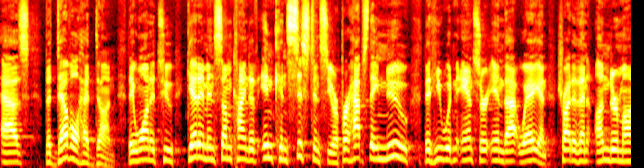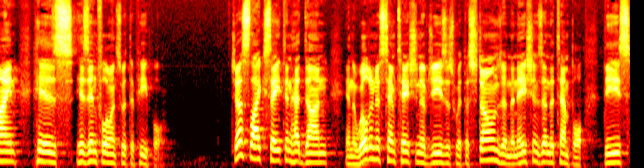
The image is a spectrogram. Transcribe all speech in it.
as the devil had done. They wanted to get him in some kind of inconsistency, or perhaps they knew that he wouldn't answer in that way and try to then undermine his, his influence with the people. Just like Satan had done in the wilderness temptation of Jesus with the stones and the nations and the temple, these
